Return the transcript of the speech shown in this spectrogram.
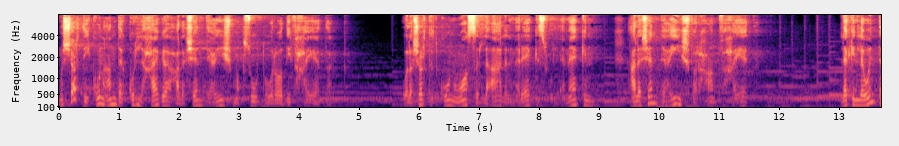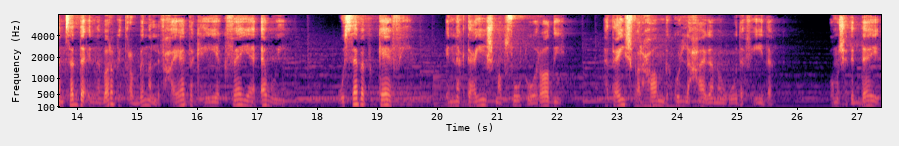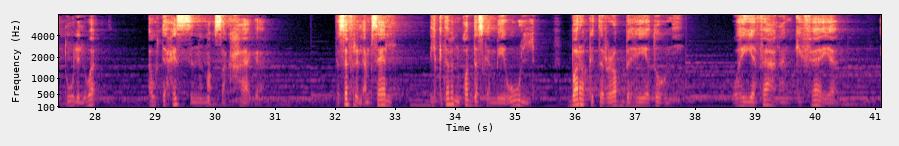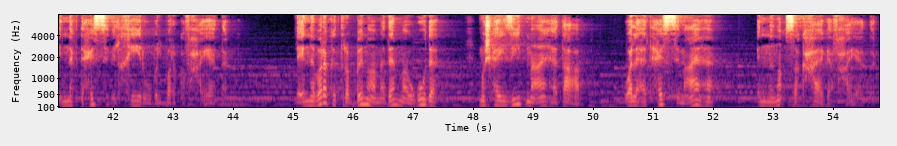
مش شرط يكون عندك كل حاجة علشان تعيش مبسوط وراضي في حياتك. ولا شرط تكون واصل لأعلى المراكز والأماكن علشان تعيش فرحان في حياتك. لكن لو انت مصدق إن بركة ربنا اللي في حياتك هي كفاية قوي وسبب كافي إنك تعيش مبسوط وراضي هتعيش فرحان بكل حاجة موجودة في إيدك. ومش هتتضايق طول الوقت. أو تحس إن ناقصك حاجة. في سفر الأمثال الكتاب المقدس كان بيقول بركة الرب هي تغني وهي فعلا كفاية إنك تحس بالخير وبالبركة في حياتك. لأن بركة ربنا مادام موجودة مش هيزيد معاها تعب ولا هتحس معاها إن ناقصك حاجة في حياتك.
